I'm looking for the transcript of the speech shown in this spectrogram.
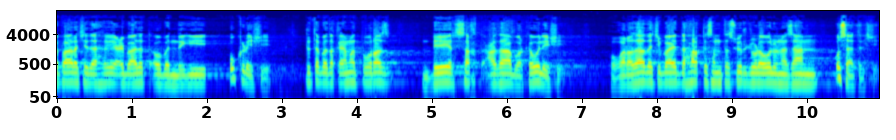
لپاره چې د هغې عبادت او بندگی وکړی شي دته به د قیامت په ورځ ډیر سخت عذاب ورکولی شي خو غوره دا ده چې باید د هر قسم تصویر جوړولو نه ځان وساتل شي.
